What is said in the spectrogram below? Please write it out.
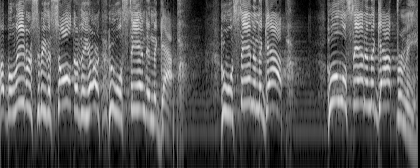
of believers to be the salt of the earth who will stand in the gap. Who will stand in the gap? Who will stand in the gap for me?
